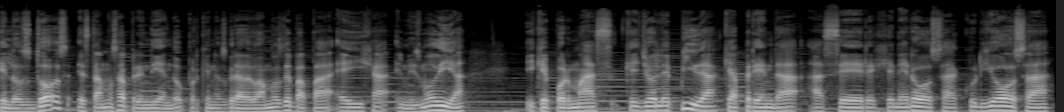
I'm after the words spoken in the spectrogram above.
que los dos estamos aprendiendo porque nos graduamos de papá e hija el mismo día y que por más que yo le pida que aprenda a ser generosa, curiosa,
